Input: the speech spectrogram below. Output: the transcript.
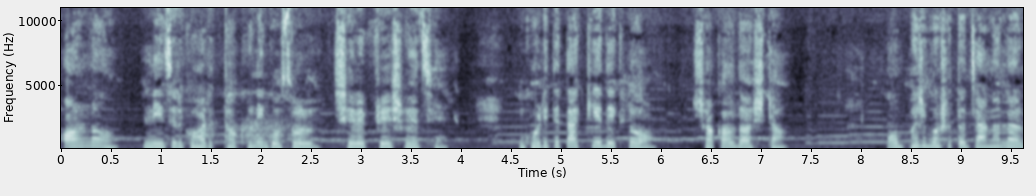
অর্ণ নিজের ঘর তখনই গোসল সেরে ফ্রেশ হয়েছে। ঘড়িতে তাকিয়ে দেখল, সকাল দশটা। অভ্যাসবশত জানালার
